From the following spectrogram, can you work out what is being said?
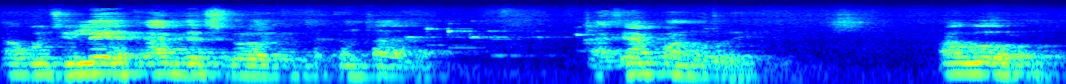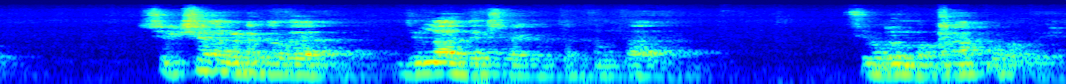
ಹಾಗೂ ಜಿಲ್ಲೆಯ ಕಾರ್ಯದರ್ಶಿಗಳಾಗಿರ್ತಕ್ಕಂಥ ರಾಜಾ ಪಾಂಡು ಅವರೇ. ಹಾಗೂ ಶಿಕ್ಷಣ ಘಟಕದ ಜಿಲ್ಲಾಧ್ಯಕ್ಷರಾಗಿರ್ತಕ್ಕಂಥ ಸಿದ್ದು ಮಕನಾಪುರ ಅವರಿಗೆ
